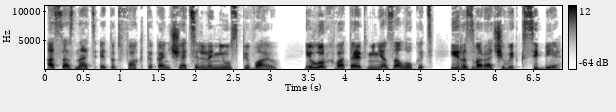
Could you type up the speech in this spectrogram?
Осознать этот факт окончательно не успеваю. Илор хватает меня за локоть и разворачивает к себе,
